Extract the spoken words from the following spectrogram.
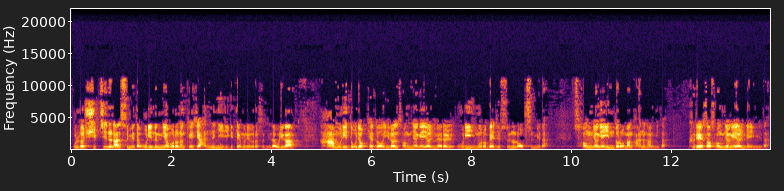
물론 쉽지는 않습니다. 우리 능력으로는 되지 않는 일이기 때문에 그렇습니다. 우리가 아무리 노력해도 이런 성령의 열매를 우리 힘으로 맺을 수는 없습니다. 성령의 인도로만 가능합니다. 그래서 성령의 열매입니다.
